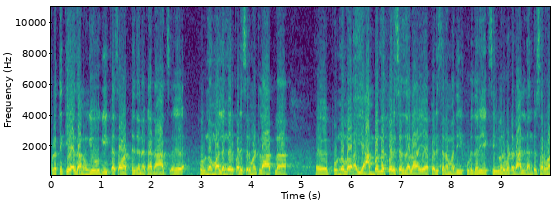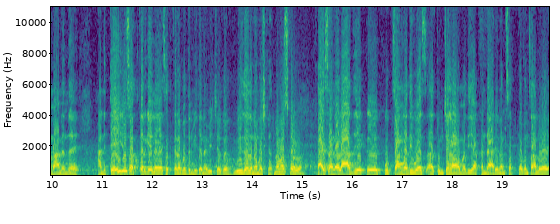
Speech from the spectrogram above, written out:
प्रतिक्रिया जाणून घेऊ की कसा वाटतं त्यांना? कारण आज पूर्ण मलंगर परिसर म्हटला आपला पूर्ण म- या अंबरनाथ परिसर झाला. या परिसरामध्ये कुठेतरी एक सिल्वर बटन आल्यानंतर सर्वांना आनंद आहे. आणि त्याही जो सत्कार केला या सत्काराबद्दल मी त्यांना विचारतो. वीर दादा नमस्कार नमस्कार. काय सांगाल? आज एक खूप चांगला दिवस. आज तुमच्या गावामध्ये अखंड हरिनाम सप्ताह पण चालू आहे.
